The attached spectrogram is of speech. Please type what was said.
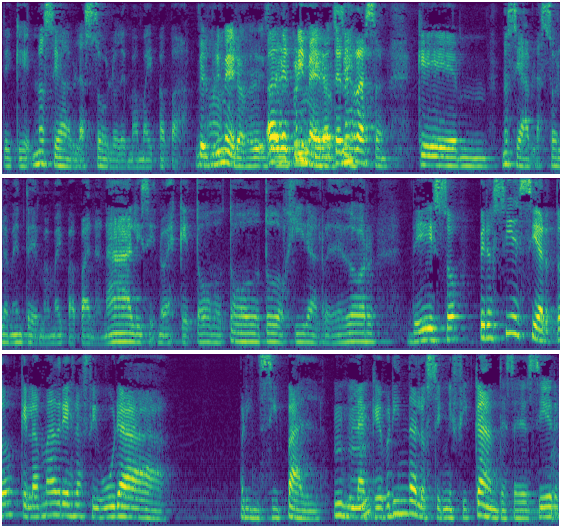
de que no se habla solo de mamá y papá. Del ¿no? primero, Ah, el del primero, primero, tenés sí. razón, que mm, no se habla solamente de mamá y papá en análisis, no es que todo, todo, todo gira alrededor de eso, pero sí es cierto que la madre es la figura principal, la que brinda los significantes, es decir,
